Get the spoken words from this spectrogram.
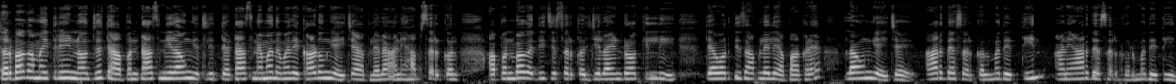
तर बघा मैत्रिणीनं जिथे आपण टाचणी लावून घेतली त्या टाचण्यामध्ये मध्ये काढून घ्यायचे आहे आपल्याला आणि हाफ सर्कल आपण बघा तिचे सर्कलची लाईन ड्रॉ केली त्यावरतीच आपल्याला या पाकळ्या लावून घ्यायच्या आहे. अर्ध्या सर्कलमध्ये तीन आणि अर्ध्या सर्कलमध्ये तीन.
